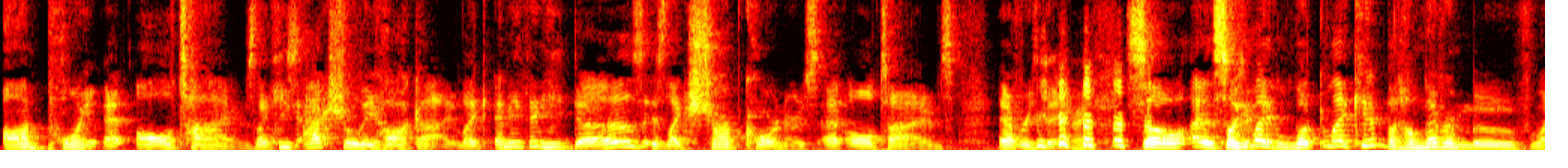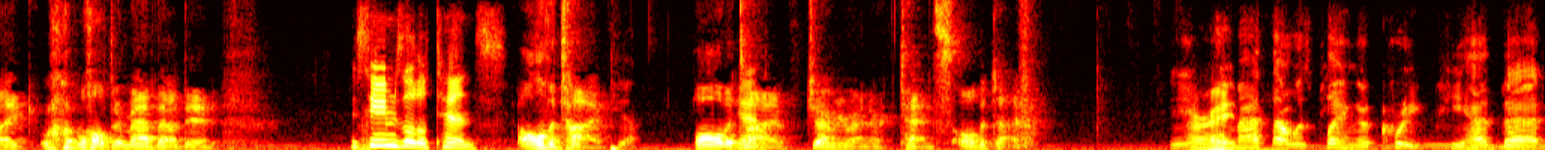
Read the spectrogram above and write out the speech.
on point at all times. Like he's actually Hawkeye. Like anything he does is like sharp corners at all times. Everything. So uh, so he might look like him, but he'll never move like Walter Matthau did He seems a little tense. all the time. Yeah. All the Yeah. time. Jeremy Renner, tense all the time. Even All when. Matthau was playing a creep, he had that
